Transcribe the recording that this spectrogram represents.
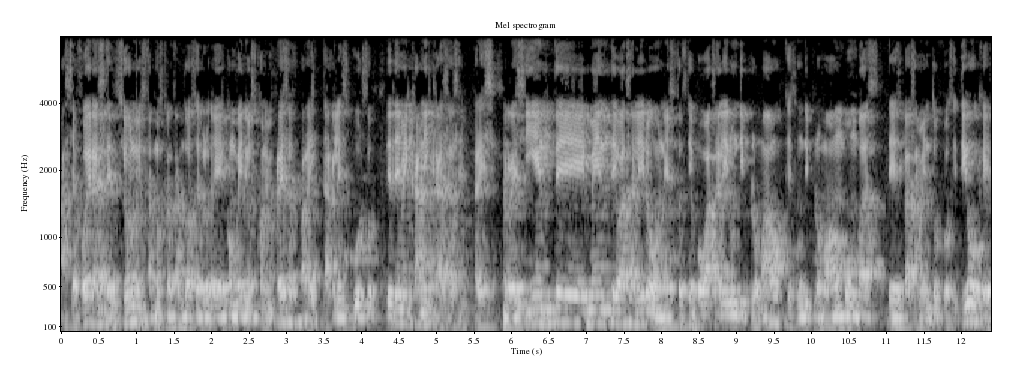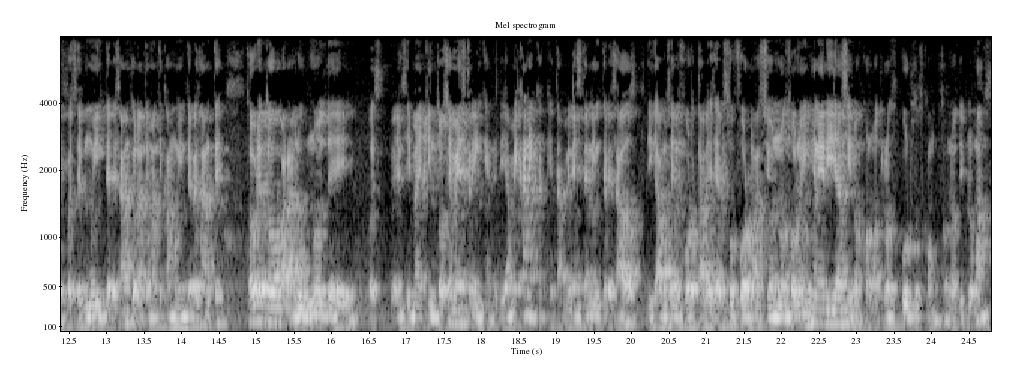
hacia afuera, extensión, estamos tratando de hacer eh, convenios con empresas para dictarles cursos desde mecánica a esas empresas. Recientemente va a salir, o en estos tiempos va a salir un diplomado, que es un diplomado en bombas de desplazamiento positivo, que pues es muy interesante, una temática muy interesante, sobre todo para alumnos de, pues, encima de quinto semestre de ingeniería mecánica, que también estén interesados, digamos, en fortalecer su formación no solo en ingeniería, sino con otros cursos como son los diplomados.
